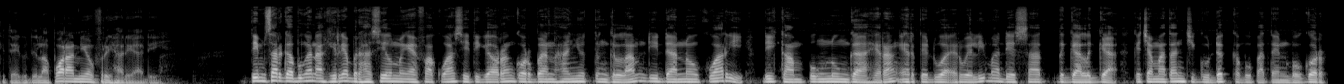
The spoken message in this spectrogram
Kita ikuti laporan Yofri Haryadi. Tim SAR gabungan akhirnya berhasil mengevakuasi tiga orang korban hanyut tenggelam di Danau Kuari di Kampung Nungga Herang RT 2 RW 5 Desa Tegalega, Kecamatan Cigudeg, Kabupaten Bogor.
